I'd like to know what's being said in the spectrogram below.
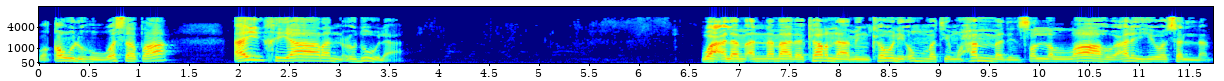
وقوله وسطا أي خيارا عدولا. واعلم أن ما ذكرنا من كون أمة محمد صلى الله عليه وسلم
